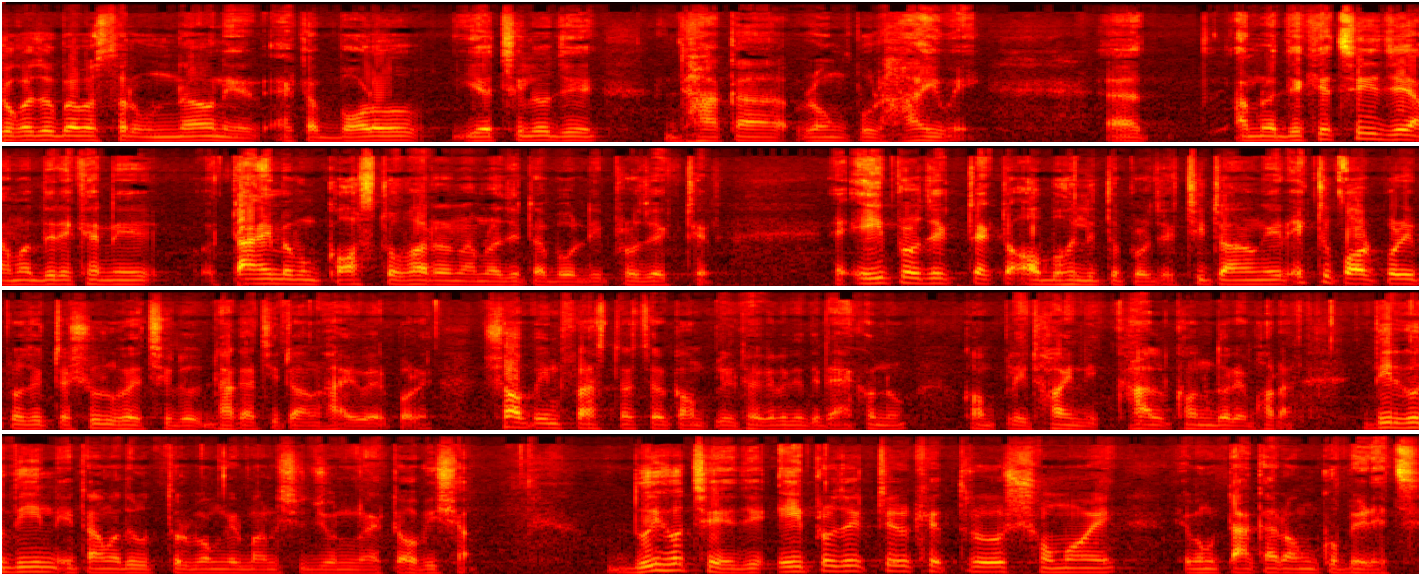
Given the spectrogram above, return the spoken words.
যোগাযোগ ব্যবস্থার উন্নয়নের একটা বড় ইয়ে ছিল যে ঢাকা রংপুর হাইওয়ে। আমরা দেখেছি যে আমাদের এখানে টাইম এবং কস্ট ওভাররান আমরা যেটা বলি প্রজেক্টের এই প্রজেক্টটা একটা অবহেলিত প্রজেক্ট চিটাংয়ের একটু পরপরই প্রজেক্টটা শুরু হয়েছিল ঢাকা চিটাং হাইওয়ের পরে। সব ইনফ্রাস্ট্রাকচার কমপ্লিট হয়ে গেল, কিন্তু এটা এখনও কমপ্লিট হয়নি, খাল খন্দরে ভরা। দীর্ঘদিন এটা আমাদের উত্তরবঙ্গের মানুষের জন্য একটা অভিশাপ। দুই হচ্ছে যে এই প্রজেক্টের ক্ষেত্রে সময় এবং টাকার অঙ্ক বেড়েছে।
